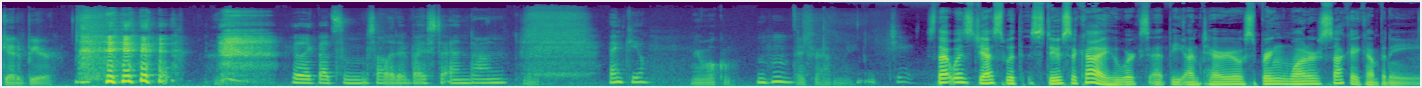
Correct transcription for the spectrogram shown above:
get a beer. I feel like that's some solid advice to end on. Thank you. You're welcome. Thanks for having me. Cheers. So that was Jess with Stu Sakai, who works at the Ontario Spring Water Sake Company.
